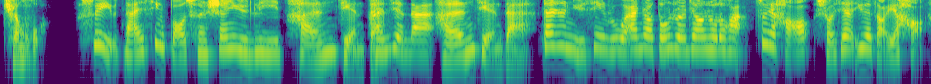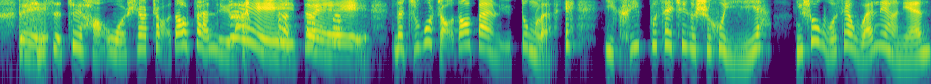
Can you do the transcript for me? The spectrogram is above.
全活，所以男性保存生育力很简单，很简单，很简单。但是女性如果按照董主任这样说的话，最好首先越早越好，对其次最好我是要找到伴侣了。对 对，那如果找到伴侣动了，哎，你可以不在这个时候移呀。你说我再晚两年，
